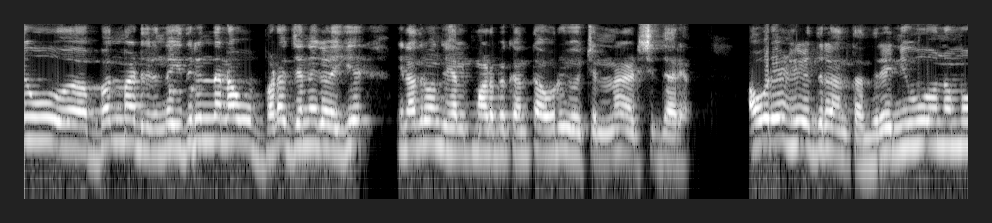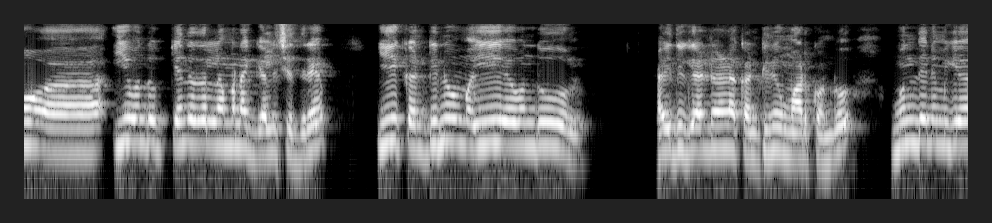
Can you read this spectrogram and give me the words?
ನೀವು ಬಂದ್ ಮಾಡಿದ್ರಿಂದ ಇದರಿಂದ ನಾವು ಬಡ ಜನಗಳಿಗೆ ಏನಾದ್ರೂ ಒಂದು ಹೆಲ್ಪ್ ಮಾಡ್ಬೇಕಂತ ಅವರು ಯೋಚನೆ ನಡೆಸಿದ್ದಾರೆ. ಅವ್ರು ಏನ್ ಹೇಳಿದ್ರು ಅಂತಂದ್ರೆ, ನೀವು ನಮ್ಮ ಈ ಒಂದು ಕೇಂದ್ರದಲ್ಲಿ ನಮ್ಮನ್ನ ಗೆಲ್ಲಿಸಿದ್ರೆ ಈ ಕಂಟಿನ್ಯೂ ಈ ಒಂದು ಐದು ಗ್ಯಾರಂಟಿಗಳನ್ನ ಕಂಟಿನ್ಯೂ ಮಾಡಿಕೊಂಡು, ಮುಂದೆ ನಿಮಗೆ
